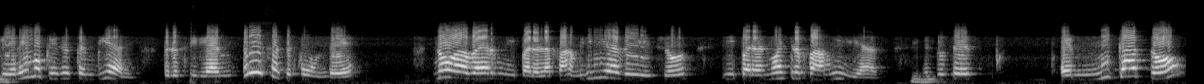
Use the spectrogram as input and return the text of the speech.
mm. queremos que ellos estén bien, pero si la empresa se funde, no va a haber ni para la familia de ellos ni para nuestras familias. Entonces, en mi caso,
